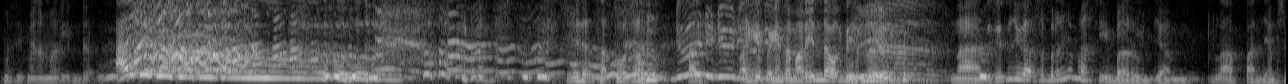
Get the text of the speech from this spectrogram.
masih main sama Rinda uh. Aduh, aduh, aduh, aduh. Iya, sa- kebetulan lagi, lagi pengen sama Rinda waktu itu. Iya. Nah, di situ juga sebenarnya masih baru jam 8, jam 9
